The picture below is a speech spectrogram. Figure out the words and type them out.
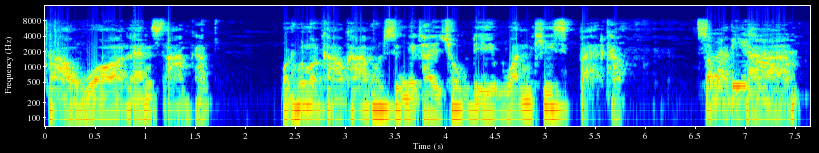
คราววอลแลนด์สามครับหมดหุ้นหมดข่าวครับหุ้นซิงในไทยโชคดีวันที่ 18 ครับ สวัสดีครับ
